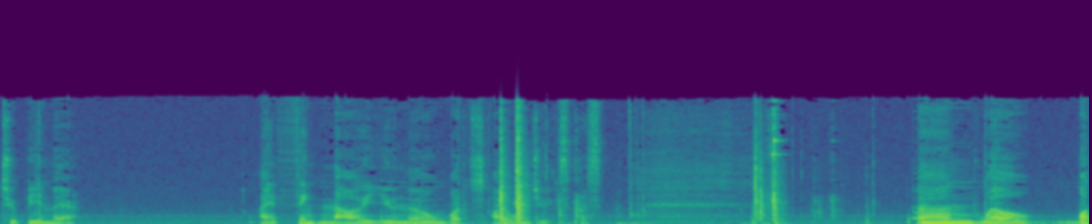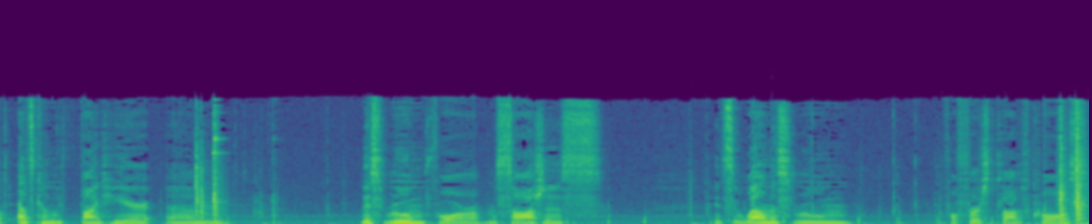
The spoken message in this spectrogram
to be in there. I think now you know what I want to express. And well, what else can we find here? Um, this room for massages. It's a wellness room for first class, of course.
